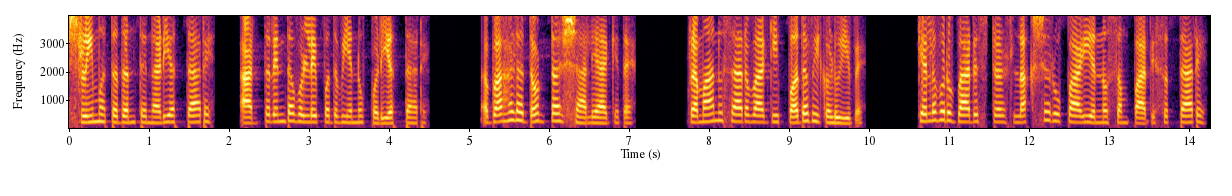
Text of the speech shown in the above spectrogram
ಶ್ರೀಮತದಂತೆ ನಡೆಯುತ್ತಾರೆ, ಆದ್ದರಿಂದ ಒಳ್ಳೆಯ ಪದವಿಯನ್ನು ಪಡೆಯುತ್ತಾರೆ. ಬಹಳ ದೊಡ್ಡ ಶಾಲೆಯಾಗಿದೆ ಕ್ರಮಾನುಸಾರವಾಗಿ ಪದವಿಗಳು ಇವೆ. ಕೆಲವರು ಬ್ಯಾರಿಸ್ಟರ್ ಲಕ್ಷ ರೂಪಾಯಿಯನ್ನು ಸಂಪಾದಿಸುತ್ತಾರೆ.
